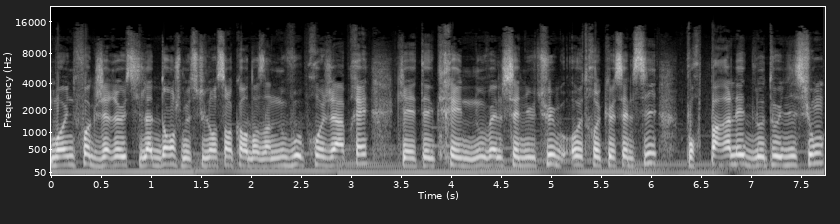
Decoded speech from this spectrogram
Moi, une fois que j'ai réussi là-dedans, je me suis lancé encore dans un nouveau projet après, qui a été de créer une nouvelle chaîne YouTube autre que celle-ci, pour parler de l'auto-édition,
